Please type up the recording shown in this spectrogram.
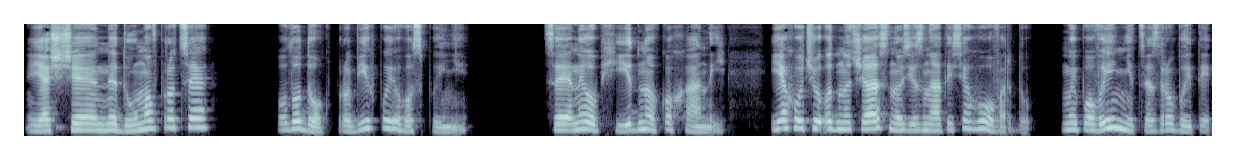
Я ще не думав про це. Холодок пробіг по його спині. Це необхідно, коханий. Я хочу одночасно зізнатися Говарду. Ми повинні це зробити,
